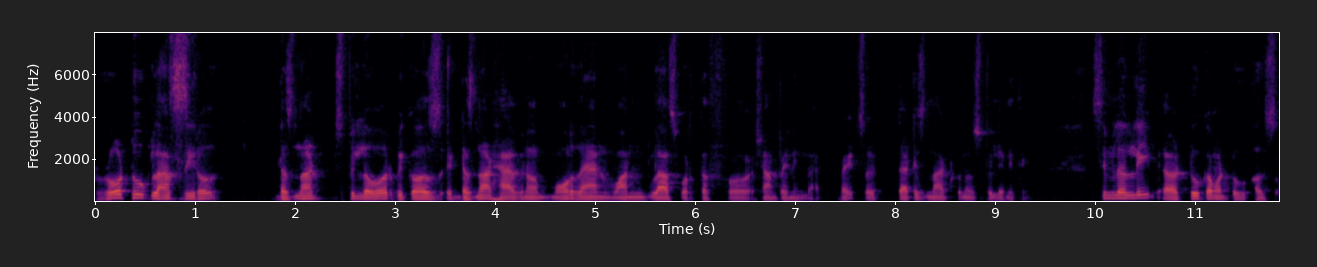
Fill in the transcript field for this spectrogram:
row 2 glass 0 does not spill over because it does not have you know more than one glass worth of uh, champagne in that right? So that is not going to spill anything. Similarly uh, 2 comma 2 also.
